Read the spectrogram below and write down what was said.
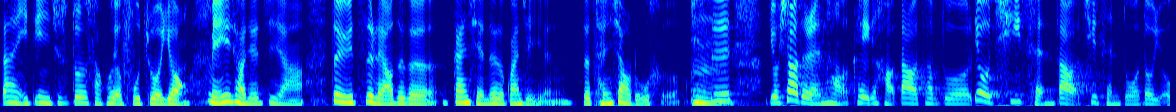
当然一定就是多多少少会有副作用。免疫调节剂啊，对于治疗这个干癬这个关节炎的成效如何？其实有效的人哈，可以好到差不多六七成到七成多都有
